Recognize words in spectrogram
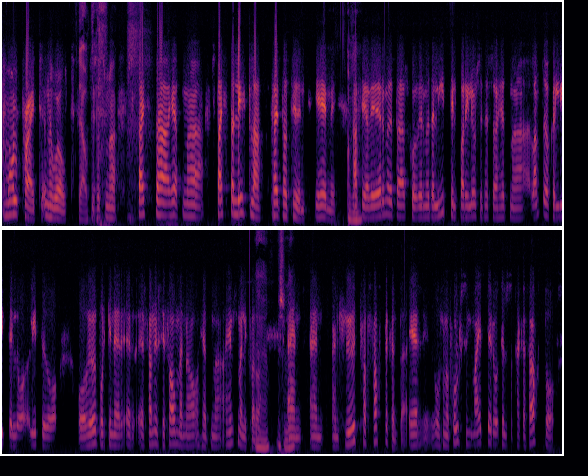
small pride in the world Já, okay. svona stærsta hérna, stærsta litla prætáttíðin í heimi okay. af því að við erum auðvitað sko, við erum auðvitað lítil bara í ljósi þess að hérna, landið okkar lítil og lítið og og höfuborgin er, er, er þannig sér fámenn á hérna, heimsmæli hverða en, en, en hlutfall þáttakönda og svona fólk sem mætir og til þess að taka þátt og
